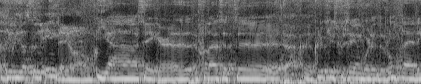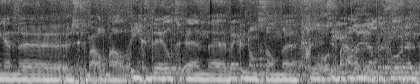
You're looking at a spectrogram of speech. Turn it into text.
Dat jullie dat kunnen indelen ook? Ja, zeker. Uh, vanuit het Krukjesmuseum worden de rondleidingen zeg maar allemaal ingedeeld. En wij kunnen ons dan zeg maar aanmelden voor een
